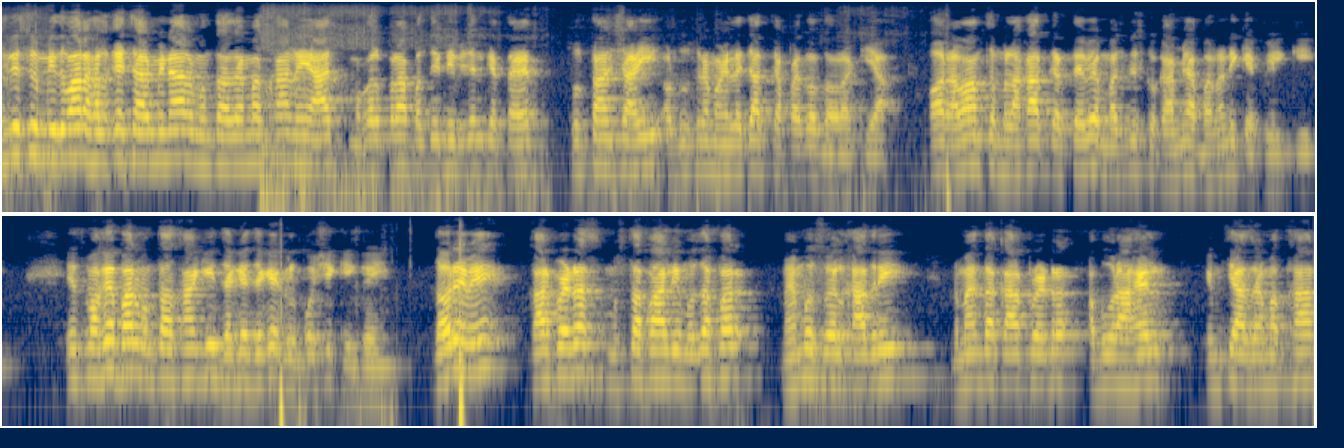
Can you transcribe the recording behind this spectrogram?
مجلس امیدوار حلقہ چار مینار ممتاز احمد خان نے آج مغلپرا بلدی ڈیویژن کے تحت سلطان شاہی اور دوسرے محلہ جات کا پیدل دورہ کیا اور عوام سے ملاقات کرتے ہوئے مجلس کو کامیاب بنانے کی اپیل کی۔ اس موقع پر ممتاز خان کی جگہ جگہ گلپوشی کی گئی۔ دورے میں کارپوریٹرس مصطفیٰ علی مظفر، محمود سہیل قادری، نمائندہ کارپوریٹر ابو راہل امتیاز احمد خان،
